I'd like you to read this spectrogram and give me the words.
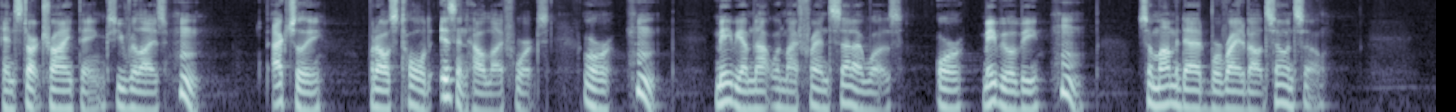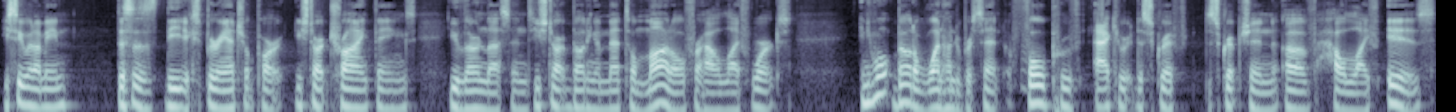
and start trying things, you realize, hmm, actually, what I was told isn't how life works. Or, hmm, maybe I'm not what my friend said I was. Or maybe it'll be, hmm, so mom and dad were right about so and so. You see what I mean? This is the experiential part. You start trying things, you learn lessons, you start building a mental model for how life works. And you won't build a 100% foolproof, accurate description of how life is,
